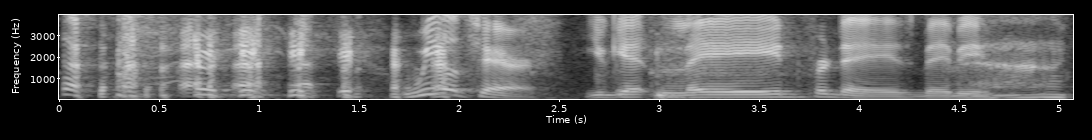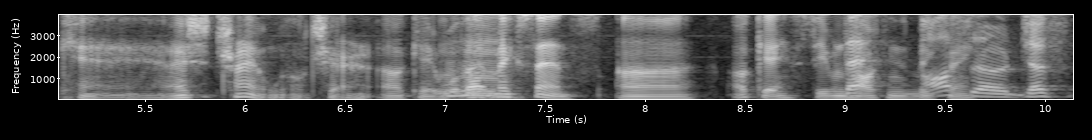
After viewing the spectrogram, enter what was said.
wheelchair, you get laid for days, baby. Okay, I should try a wheelchair. Okay, well that makes sense. Uh, okay, Stephen that Hawking's big thing. also just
